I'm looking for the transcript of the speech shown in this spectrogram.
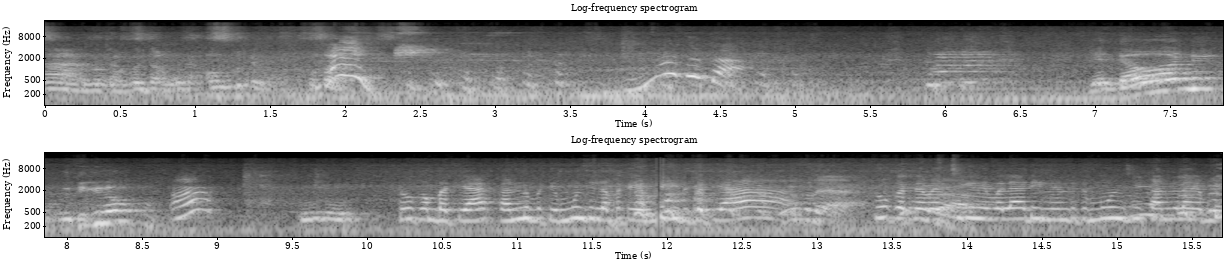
ஆ கொஞ்சம் கொஞ்சம் கொஞ்சம் ஏய் என்னதுக்கா ஏதோன்னு குதிக்கணும் ஆ ம். தூக்கம் பத்தியா கண்ணு பத்தியா மூஞ்சில பத்தியா எப்படி இருக்குது பத்தியா தூக்கத்தை வச்சுக்கின்னு விளையாடி நின்றுட்டு மூஞ்சி கண்ணெல்லாம் எப்படி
